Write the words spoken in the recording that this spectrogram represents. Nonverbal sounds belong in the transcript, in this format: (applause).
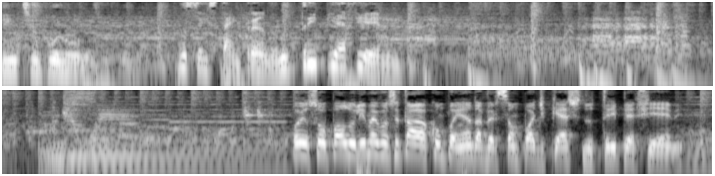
Aumente o volume. Você está entrando no Trip FM. Oi, eu sou o Paulo Lima e você está acompanhando a versão podcast do Trip FM.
